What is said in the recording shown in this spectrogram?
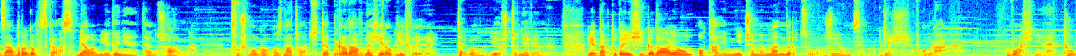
Za drogowskaz miałem jedynie ten szal. Cóż mogą oznaczać te pradawne hieroglify? Tego jeszcze nie wiem. Jednak tutejsi gadają o tajemniczym mędrcu żyjącym gdzieś w górach. Właśnie tu.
